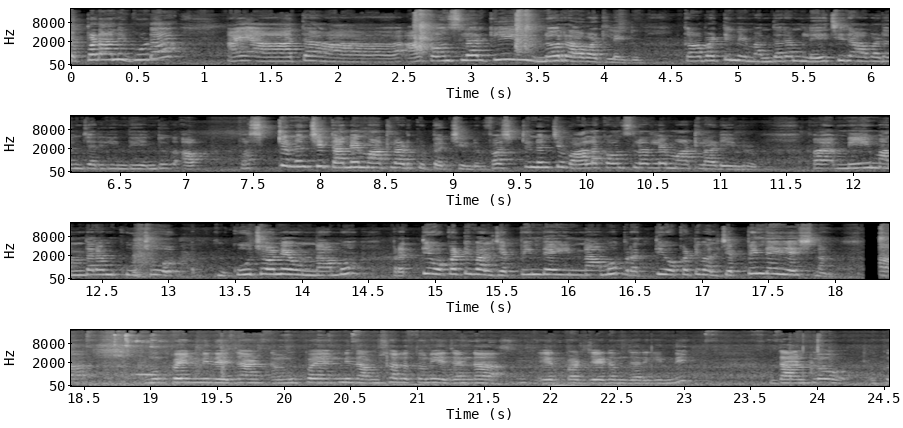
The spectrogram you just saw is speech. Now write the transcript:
చెప్పడానికి కూడా ఆ కౌన్సిలర్కి నోరు రావట్లేదు. కాబట్టి మేమందరం లేచి రావడం జరిగింది. ఎందుకు ఫస్ట్ నుంచి తనే మాట్లాడుకుంటూ వచ్చిండు. ఫస్ట్ నుంచి వాళ్ళ కౌన్సిలర్లే మాట్లాడిండ్రు. మేమందరం కూర్చో కూర్చొనే ఉన్నాము. ప్రతి ఒక్కటి వాళ్ళు చెప్పిందే విన్నాము. ప్రతి ఒక్కటి వాళ్ళు చెప్పిందే చేసినాం. ముప్పై ఎనిమిది ఎజెండా ముప్పై ఎనిమిది అంశాలతో ఎజెండా ఏర్పాటు చేయడం జరిగింది. దాంట్లో ఒక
